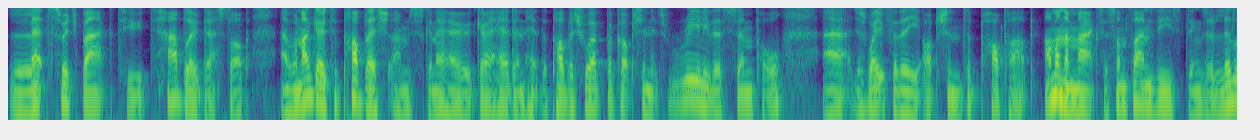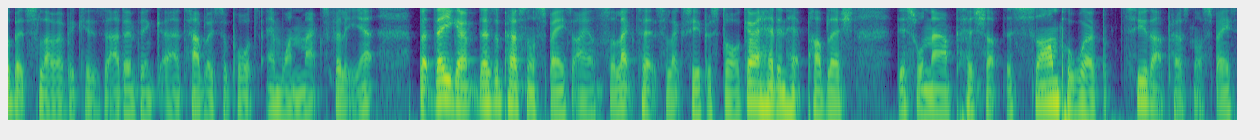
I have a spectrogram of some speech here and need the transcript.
Let's switch back to Tableau Desktop, and when I go to publish, I'm just going to go ahead and hit the publish workbook option. It's really this simple. Uh, just wait for the option to pop up. I'm on a Mac, so sometimes these things are a little bit slower because I don't think uh, Tableau supports M1 Max fully yet. But there you go. There's a personal space. I'll select it, select Superstore, go ahead and hit publish. This will now push up the sample workbook to that personal space.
